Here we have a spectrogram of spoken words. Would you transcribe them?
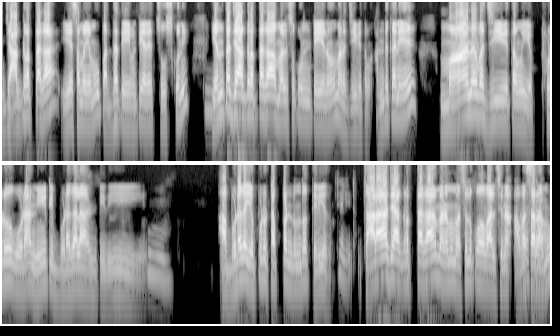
జాగ్రత్తగా ఏ సమయము పద్ధతి ఏమిటి అనేది చూసుకుని ఎంత జాగ్రత్తగా మలుచుకుంటేనో మన జీవితం. అందుకనే మానవ జీవితం ఎప్పుడూ కూడా నీటి బుడగ లాంటిది. ఉమ్, ఆ బుడగ ఎప్పుడు టప్ అంటుందో తెలియదు చాలా జాగ్రత్తగా మనము మసులుకోవాల్సిన అవసరము.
